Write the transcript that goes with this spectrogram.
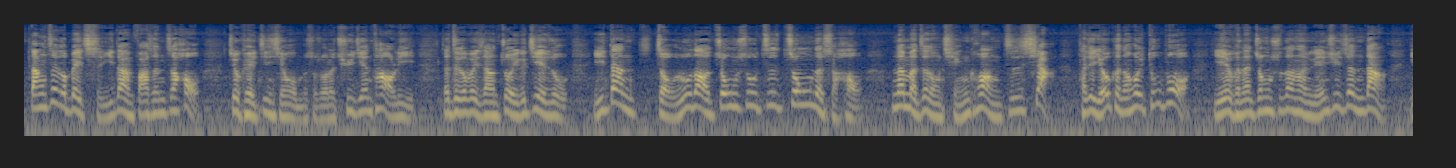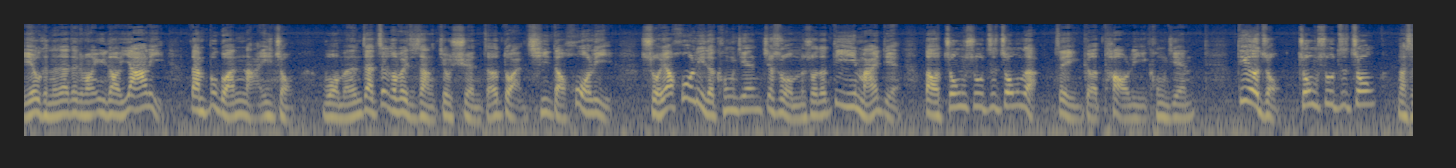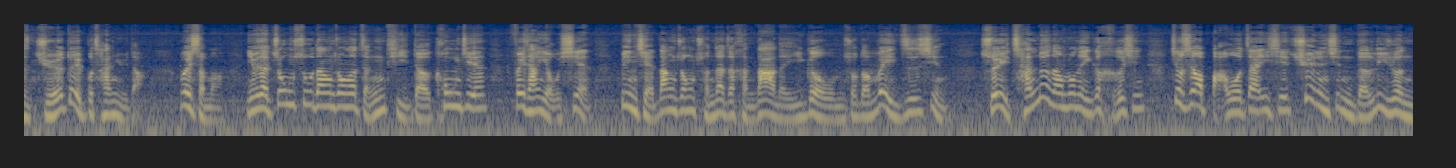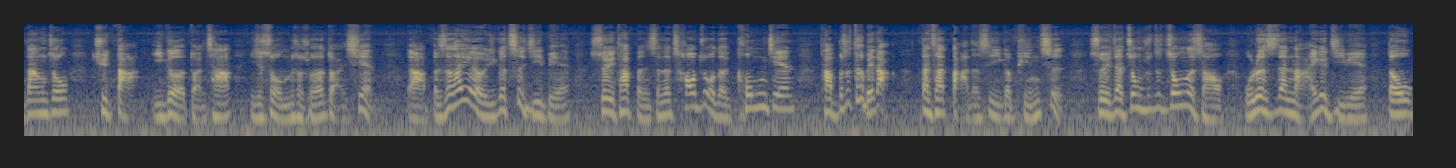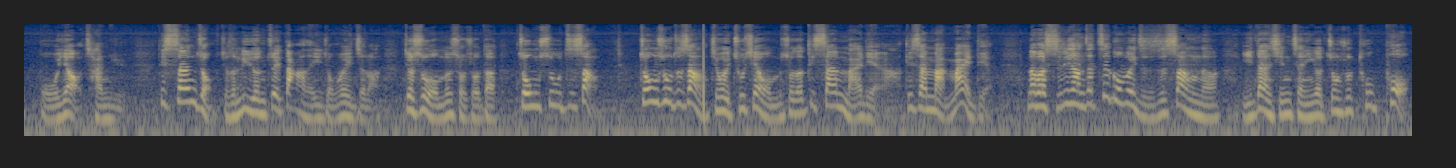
当这个背驰一旦发生之后，就可以进行我们所说的区间套利，在这个位置上做一个介入。一旦走入到中枢之中的时候，那么这种情况之下，它就有可能会突破，也有可能在中枢当中连续震荡，也有可能在这地方遇到压力。但不管哪一种，我们在这个位置上就选择短期的获利。所要获利的空间，就是我们说的第一买点到中枢之中的这一个套利空间。第二种，中枢之中，那是绝对不参与的。为什么？因为在中枢当中的整体的空间非常有限，并且当中存在着很大的一个我们说的未知性，所以缠论当中的一个核心就是要把握在一些确定性的利润当中去打一个短差，也就是我们所说的短线啊。本身它又有一个次级别，所以它本身的操作的空间它不是特别大，但是它打的是一个频次，所以在中枢之中的时候，无论是在哪一个级别都不要参与。第三种就是利润最大的一种位置了，就是我们所说的中枢之上，中枢之上就会出现我们说的第三买点啊，第三买卖点。那么实际上在这个位置之上呢，一旦形成一个中枢突破，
